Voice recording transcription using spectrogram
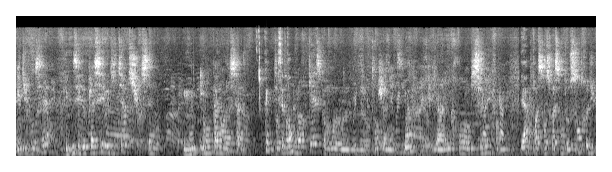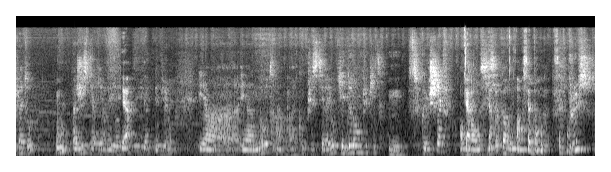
Et du concert, mhm. c'est de placer l'auditeur sur scène mhm. et non pas dans la salle. Okay, Donc l'orchestre, comme on ne l'entend jamais, il y a un micro en enfin, 360 au centre du plateau, juste derrière les, violons et un, et un autre, un, couple stéréo qui est devant le pupitre. Ce que le chef entend aussi, c'est encore une oh, c'est bon, bon. Plus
